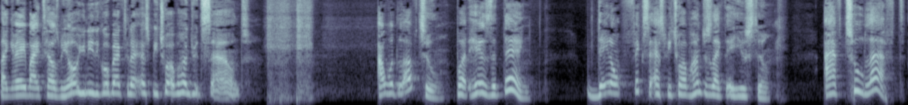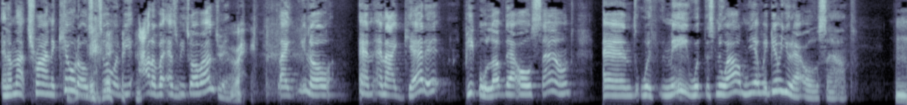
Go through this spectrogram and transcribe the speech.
like if everybody tells me, oh, you need to go back to that SP twelve hundred sound. I would love to, but here's the thing: they don't fix the SB twelve hundreds like they used to. I have two left, and I'm not trying to kill those two and be out of an SP twelve hundred. Right. like you know and and i get it. People love that old sound. And with me with this new album yeah we're giving you that old sound. Hmm.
